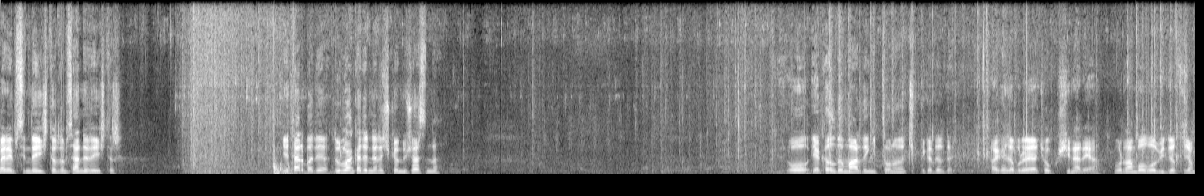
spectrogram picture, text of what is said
Ben hepsini değiştirdim, sen de değiştir. Yeter buddy. Dur lan Kadir nereye çıkıyorsun? Düşersin lan. O yakaladığım Mardin gitti. Onu çıktı Kadir de. Arkadaşlar buraya çok kuş iner ya. Buradan bol bol video atacağım.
